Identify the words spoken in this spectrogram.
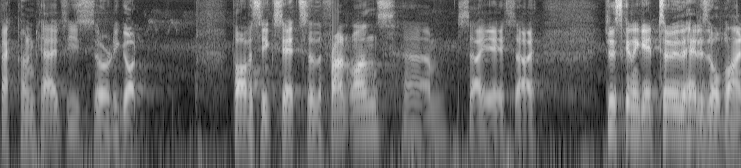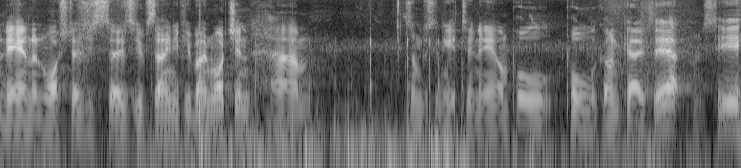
back concaves. He's already got five or six sets of the front ones. Um, so yeah, so just going to get to the head is all blown down and washed as, you, as you've seen if you've been watching. Um, so I'm just going to get to now and pull pull the concaves out. Just here.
